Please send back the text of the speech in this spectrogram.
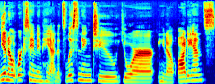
you know, it works hand in hand. It's listening to your, you know, audience.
